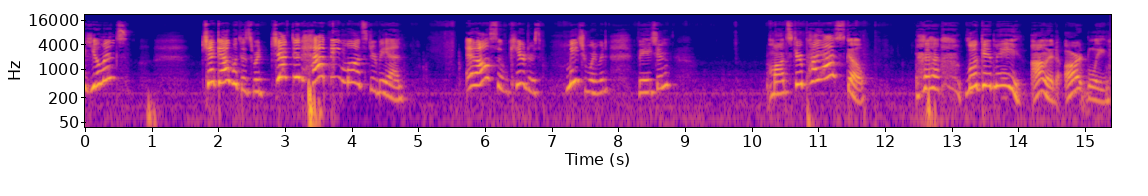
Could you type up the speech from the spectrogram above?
humans! Check out with this rejected Happy Monster Band. And also characters Major Winfred, Vision, Monster Piasco. Look at me. I'm an artly,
